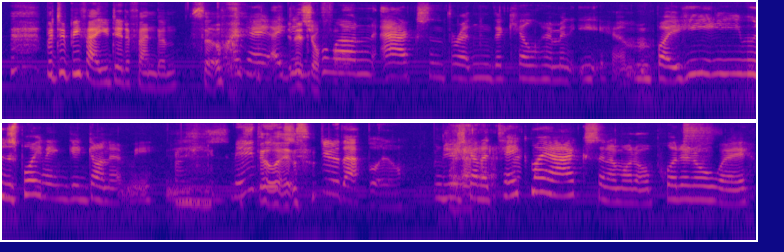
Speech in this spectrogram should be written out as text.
but to be fair, you did offend him, so. Okay, I It did pull fault. out an axe and threaten to kill him and eat him, but he, he was pointing a gun at me. Maybe Still is. do that, Blue. I'm just gonna take my axe and I'm gonna put it away.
